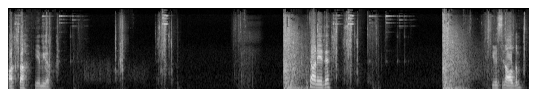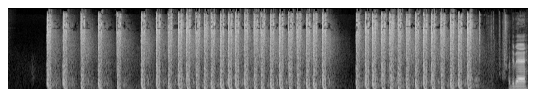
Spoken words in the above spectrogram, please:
Akta yemiyor. Bir tane yedi. Birisini aldım. Hadi be.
